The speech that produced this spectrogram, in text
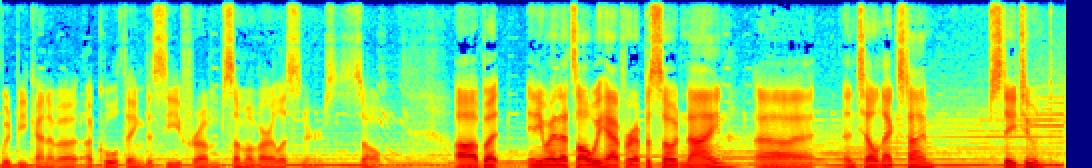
would be kind of a, a cool thing to see from some of our listeners. So, uh, but anyway, that's all we have for episode nine. Uh, until next time, stay tuned.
